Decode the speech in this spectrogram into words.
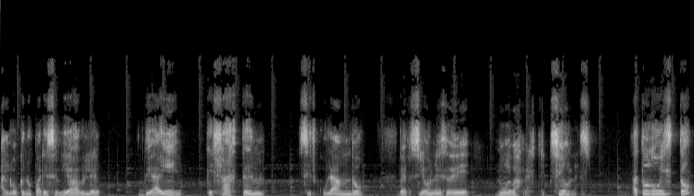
Algo que no parece viable, de ahí que ya estén circulando versiones de nuevas restricciones. A todo esto,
